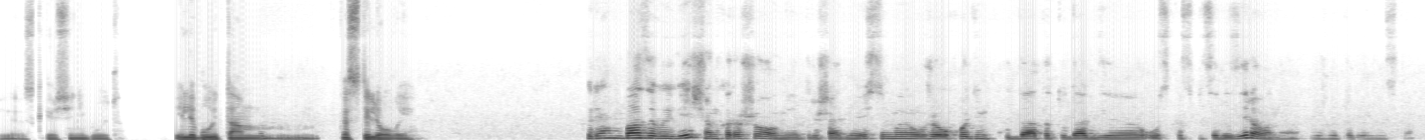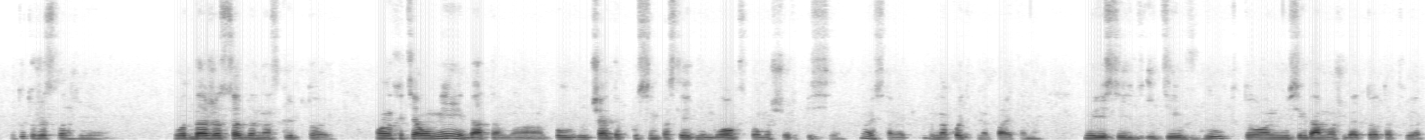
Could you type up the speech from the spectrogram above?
э, скорее всего, не будет. Или будет там костылевый. Прям базовые вещи он хорошо умеет решать, но если мы уже уходим куда-то туда, где узкоспециализированно нужны программисты, то тут уже сложнее. Вот даже особенно скриптой. Он хотя умеет, да, там, а, получать, допустим, последний блок с помощью RPC, ну, если там накодить на Python. Но если идти вглубь, то он не всегда может дать тот ответ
